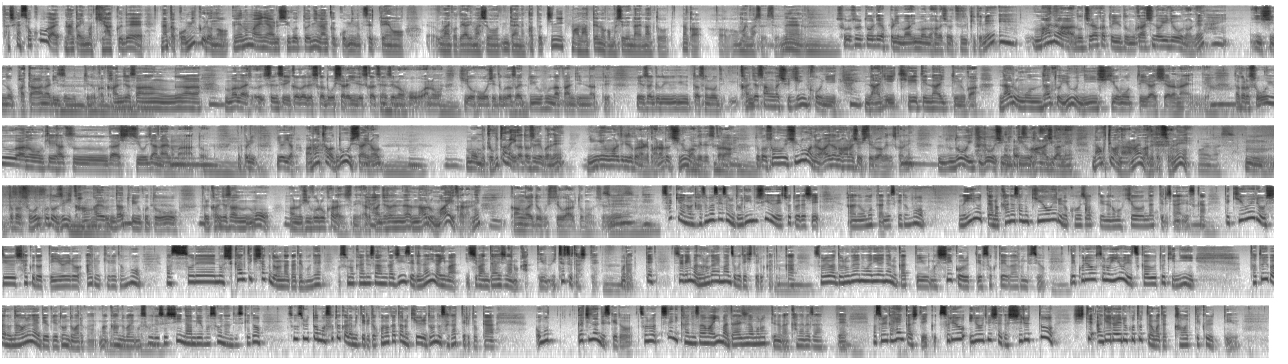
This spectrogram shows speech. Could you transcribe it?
確かにそこがなんか今気迫で、なんかこうミクロの目の前にある仕事になんかこうみんな接点をうまいことやりましょうみたいな形に、まあなってんのかもしれないなと、なんか思いましたですよね。うん、そうするとね、やっぱりまあ今の話の続きでね、ええ、まだどちらかというと昔の医療のね、はい医師のパターナリズムっていうのか、患者さんが、まだ先生いかがですか、どうしたらいいですか、先生の方、あの、治療法を教えてくださいっていうふうな感じになって、え先ほど言ったその患者さんが主人公になりきれてないっていうのか、なるもんだという認識を持っていらっしゃらないんで、だからそういうあの啓発が必要じゃないのかなと。やっぱり、いやいや、あなたはどうしたいの、もう極端な言い方すればね、人間生まれてきたからね、必ず死ぬわけですから、だからその死ぬまでの間の話をしてるわけですからね、どう生きどう死にっていう話がね、なくてはならないわけですよね。思います。うん、だからそういうことをぜひ考えるんだということを、やっぱり患者さんも、あの日頃からですね、ある患者さんになる前からね、考えておく必要があると思うんですよね。さっきあの、狭間先生のドリームシールでちょっと私、あの、思ったんですけども、あの医療ってあの患者さんの QOL の向上っていうのが目標になってるじゃないですか。うん、で、QOL を知る尺度っていろいろあるけれども、まあ、それの主観的尺度の中でもね、その患者さんが人生で何が今一番大事なのかっていうのを5つ出してもらって、うん、それが今どのぐらい満足できてるかとか、うん、それはどのぐらいの割合なのかっていう、まあ、C イコールっていう測定があるんですよ。で、これをその医療で使うときに、例えばあの治らない病気でどんどん悪くなる、まあ、がんの場合もそうですし、難病もそうなんですけど、そうすると、まあ、外から見てると、この方の QL どんどん下がってるとか、思っがちなんですけど、その常に患者さんは今大事なものっていうのが必ずあって、まあ、それが変化していく。それを医療従事者が知ると、してあげられることっていうのはまた変わってくるっていう。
